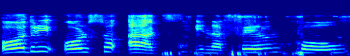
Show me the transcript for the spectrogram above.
Audrey also acts in a film called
